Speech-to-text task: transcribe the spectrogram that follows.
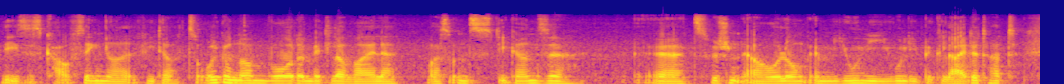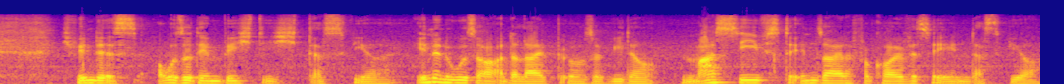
dieses Kaufsignal wieder zurückgenommen wurde mittlerweile, was uns die ganze äh, Zwischenerholung im Juni, Juli begleitet hat. Ich finde es außerdem wichtig, dass wir in den USA an der Leitbörse wieder massivste Insiderverkäufe sehen, dass wir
